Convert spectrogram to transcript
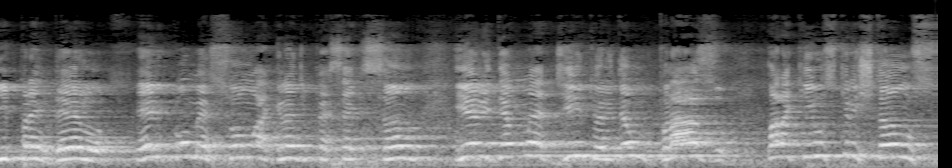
e prendê-lo. Ele começou uma grande perseguição e ele deu um edito, ele deu um prazo para que os cristãos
